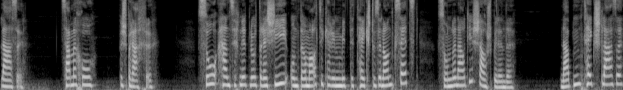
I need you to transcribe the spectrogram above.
Lesen, zusammenkommen, besprechen. So haben sich nicht nur die Regie und Dramatikerin mit dem Text auseinandergesetzt, sondern auch die Schauspielenden. Neben dem Textlesen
